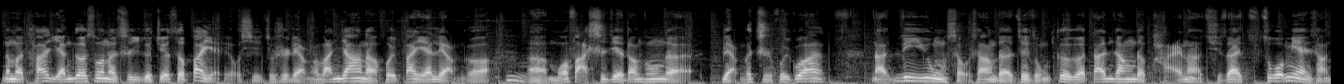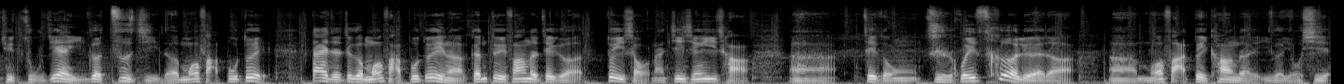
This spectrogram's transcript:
那么它严格说呢，是一个角色扮演游戏，就是两个玩家呢会扮演两个嗯呃魔法世界当中的两个指挥官。那利用手上的这种各个单张的牌呢，去在桌面上去组建一个自己的魔法部队，带着这个魔法部队呢，跟对方的这个对手呢进行一场呃这种指挥策略的呃魔法对抗的一个游戏。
